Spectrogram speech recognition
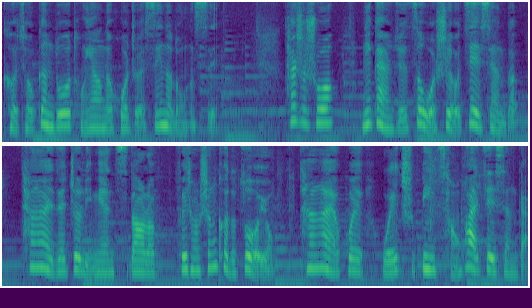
渴求更多同样的或者新的东西。他是说，你感觉自我是有界限的，贪爱在这里面起到了非常深刻的作用。贪爱会维持并强化界限感。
